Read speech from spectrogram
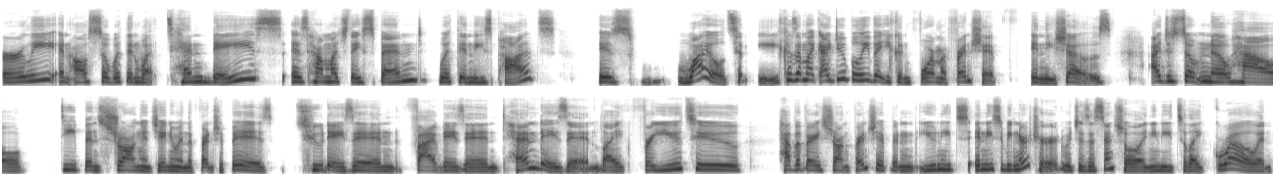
early and also within what 10 days is how much they spend within these pods is wild to me because I'm like I do believe that you can form a friendship in these shows. I just don't know how deep and strong and genuine the friendship is two days in, five days in, 10 days in. Like for you to have a very strong friendship and you need to, it needs to be nurtured, which is essential. And you need to like grow and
